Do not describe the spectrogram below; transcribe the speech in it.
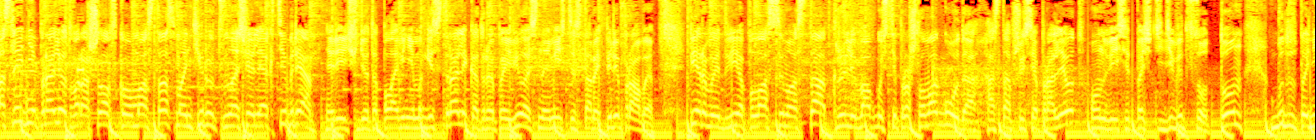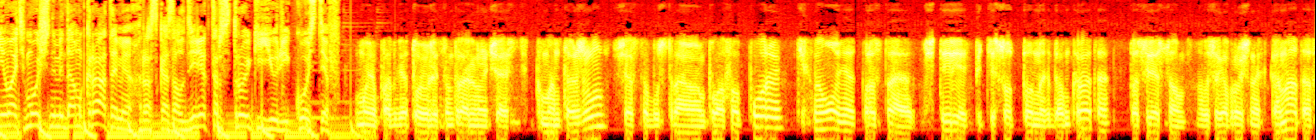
Последний пролет Ворошиловского моста смонтируют в начале октября. Речь идет о половине магистрали, которая появилась на месте старой переправы. Первые две полосы моста открыли в августе прошлого года. Оставшийся пролет, он весит почти 900 тонн, будут поднимать мощными домкратами, рассказал директор стройки Юрий Костев. Мы подготовили центральную часть к монтажу. Сейчас обустраиваем плафопоры. Технология простая. 4 500 тонных домкрата посредством высокопрочных канатов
